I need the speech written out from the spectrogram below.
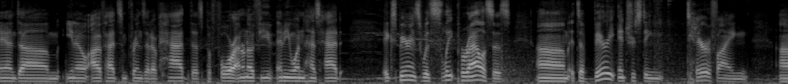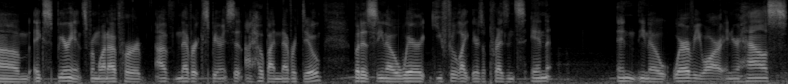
And um, you know, I've had some friends that have had this before. I don't know if you anyone has had experience with sleep paralysis. Um, it's a very interesting, terrifying um, experience from what I've heard. I've never experienced it. I hope I never do. But it's you know where you feel like there's a presence in, in you know wherever you are in your house,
